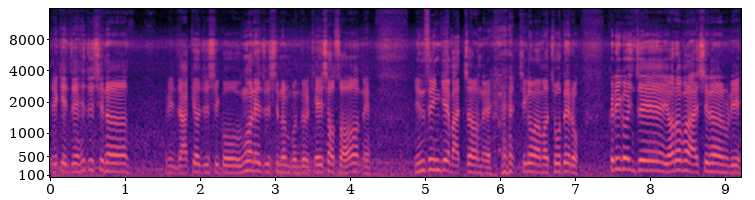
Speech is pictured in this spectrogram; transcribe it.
이렇게 이제 해주시는 우리 이제 아껴주시고 응원해주시는 분들 계셔서 네, 인수인계 맞죠? 네, 지금 아마 조대로. 그리고 이제 여러분 아시는 우리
